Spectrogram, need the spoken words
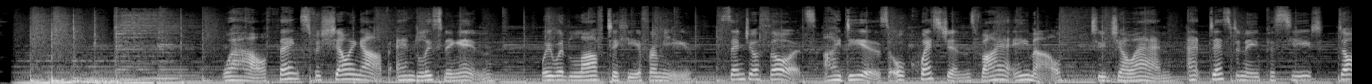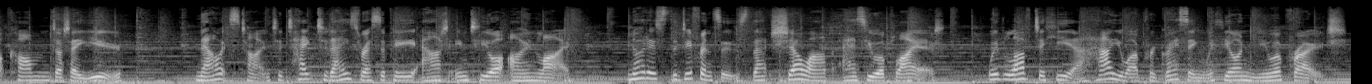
Wow, thanks for showing up and listening in. We would love to hear from you. Send your thoughts, ideas, or questions via email to joanne at destinypursuit.com.au. Now it's time to take today's recipe out into your own life. Notice the differences that show up as you apply it. We'd love to hear how you are progressing with your new approach.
